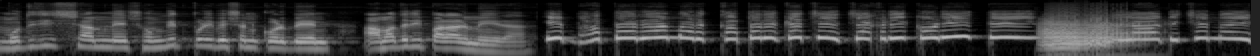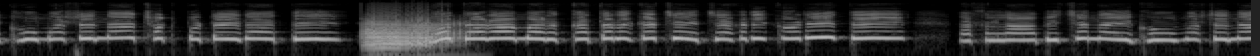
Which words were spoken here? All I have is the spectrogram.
মোদিজির সামনে সংগীত পরিবেশন করবেন আমাদেরই পাড়ার মেয়েরা। এ ভাতারাম আর কাতার কাছে চাকরি করিতে। লা বিছানায় ঘুম আসে না ছটপটে রাতে। ভাতারাম আর কাতার কাছে চাকরি করিতে। একলা বিছানায় ঘুম আসে না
